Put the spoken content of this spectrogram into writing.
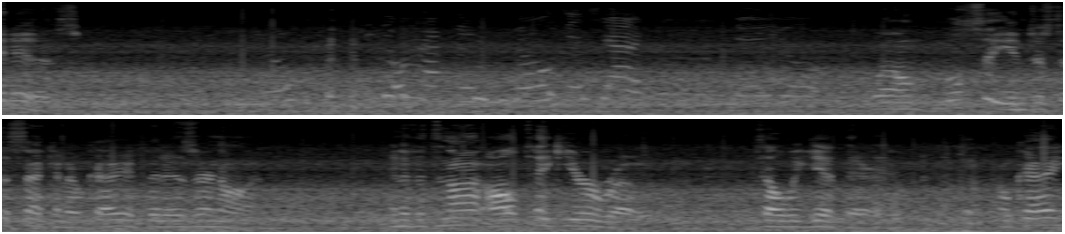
it is. Well, we'll see in just a second, okay, if it is or not. And if it's not, I'll take your road till we get there. Okay?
